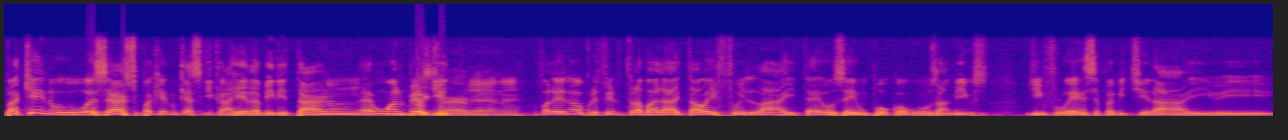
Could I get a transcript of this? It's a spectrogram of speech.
para quem não, o exército, para quem não quer seguir carreira militar, Não- é um ano perdido. serve. É, né? Eu falei, não, eu prefiro trabalhar e tal. Aí fui lá e até usei um pouco alguns amigos de influência para me tirar e, e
